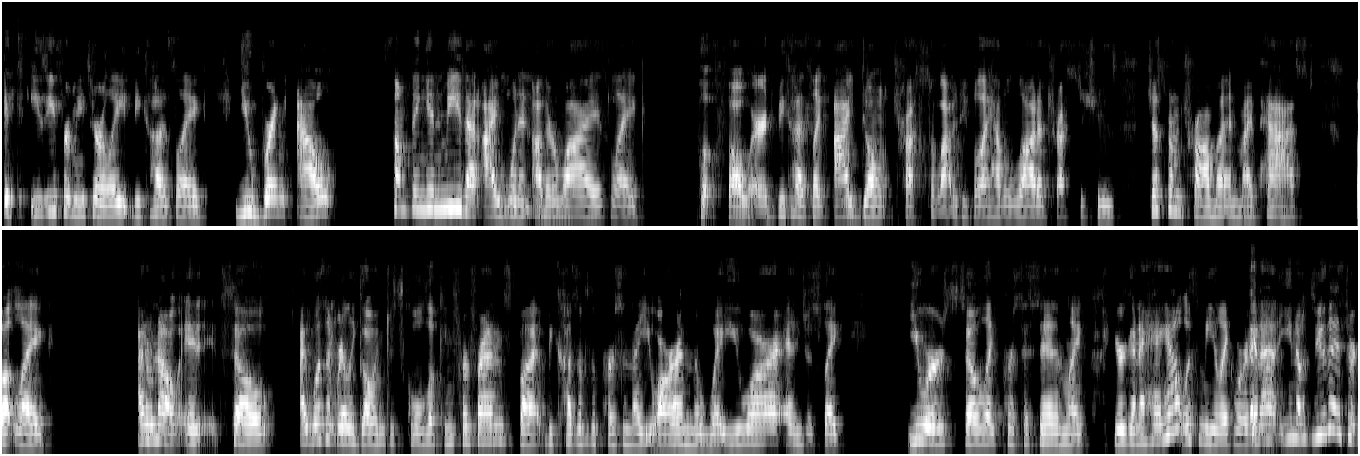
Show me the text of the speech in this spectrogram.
it's easy for me to relate because like you bring out something in me that I wouldn't Mm. otherwise like put forward because like I don't trust a lot of people. I have a lot of trust issues just from trauma in my past. But like I don't know. It, it so I wasn't really going to school looking for friends, but because of the person that you are and the way you are and just like you were so like persistent and like you're gonna hang out with me, like we're gonna, you know, do this. Or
